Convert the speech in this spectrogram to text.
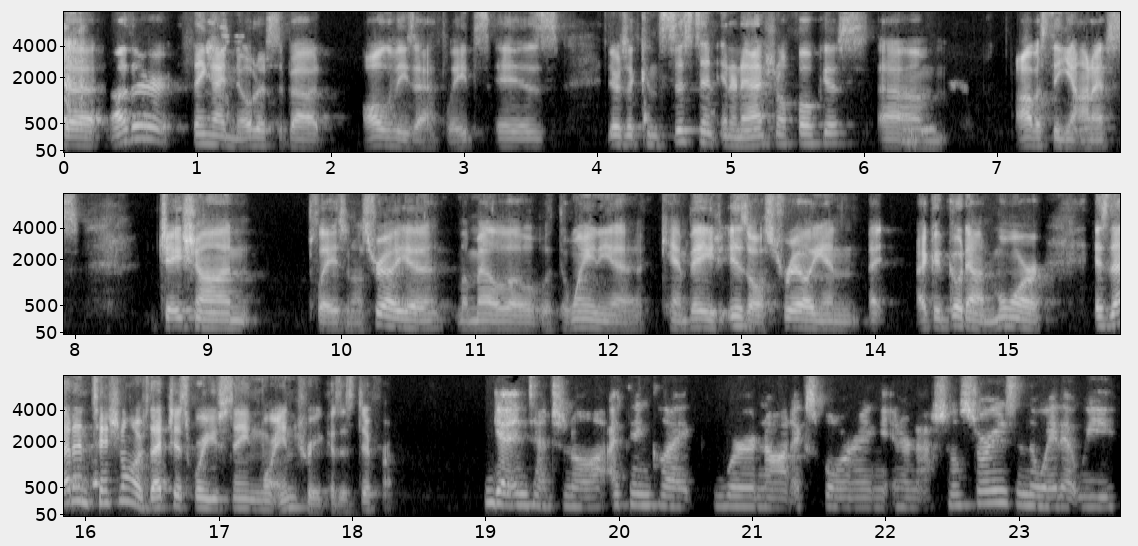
The other thing I noticed about all of these athletes is there's a consistent international focus. Um, mm-hmm. Obviously, Giannis, Jae'Sean plays in Australia, LaMelo, Lithuania, Cambage is Australian. I, I could go down more. Is that intentional or is that just where you're seeing more intrigue because it's different? yeah intentional i think like we're not exploring international stories in the way that we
